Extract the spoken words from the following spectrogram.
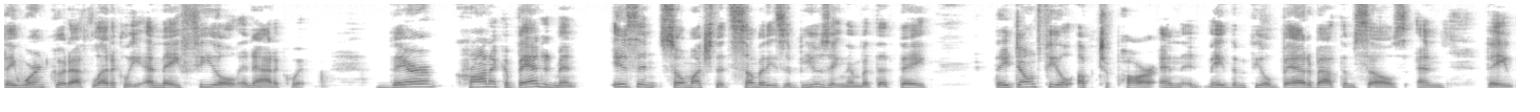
they weren't good athletically and they feel inadequate. Their chronic abandonment isn't so much that somebody's abusing them, but that they they don't feel up to par and it made them feel bad about themselves and they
